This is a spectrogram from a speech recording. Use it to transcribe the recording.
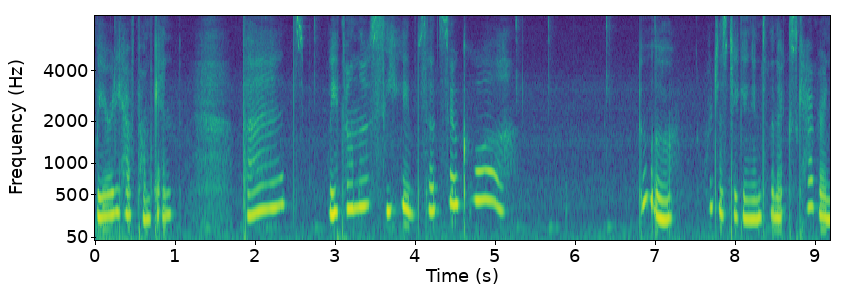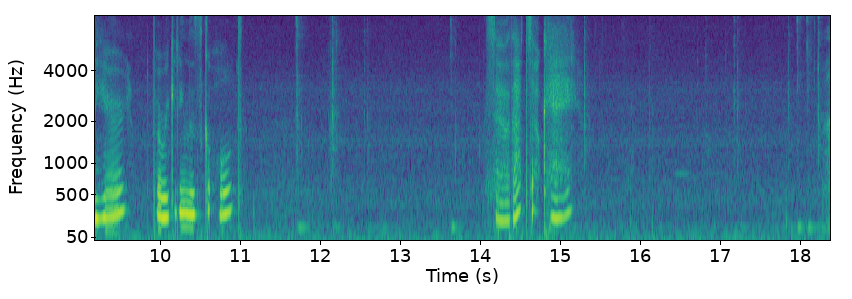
We already have pumpkin. But we found those seeds. That's so cool. Ooh, we're just digging into the next cavern here, but we're getting this gold. So that's okay.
